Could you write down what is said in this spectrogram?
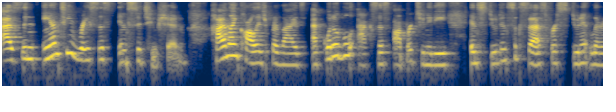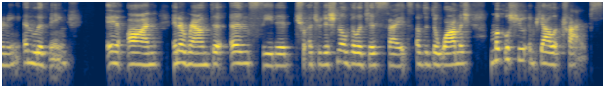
As an anti-racist institution, Highline College provides equitable access opportunity and student success for student learning and living in, on and around the unceded tra traditional villages sites of the Duwamish, Muckleshoot, and Puyallup tribes.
